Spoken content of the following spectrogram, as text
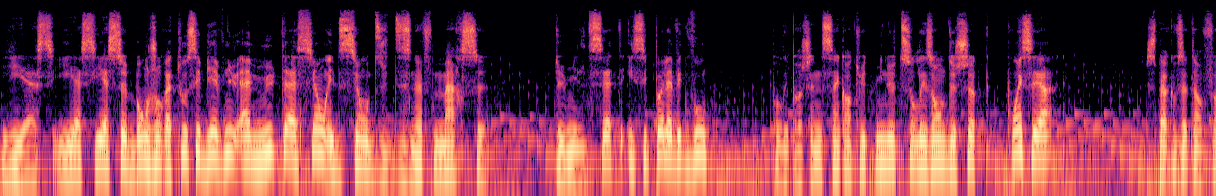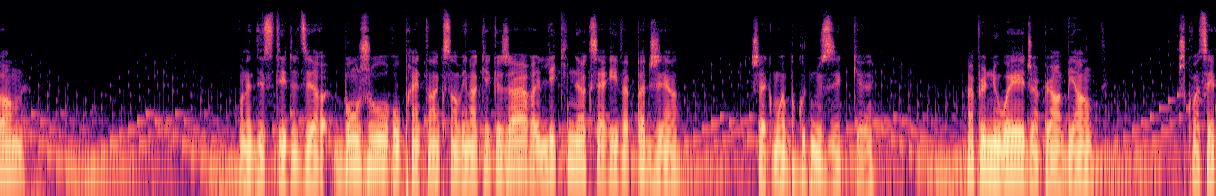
Yes, yes, yes. Bonjour à tous et bienvenue à Mutation, édition du 19 mars 2017. Ici Paul avec vous pour les prochaines 58 minutes sur les ondes de choc.ca. J'espère que vous êtes en forme. On a décidé de dire bonjour au printemps qui s'en vient dans quelques heures. L'équinoxe arrive à pas de géant. J'ai avec moi beaucoup de musique, euh, un peu new age, un peu ambiante. Je conseille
